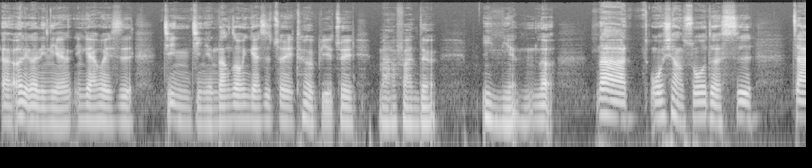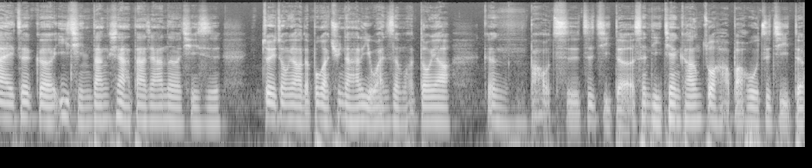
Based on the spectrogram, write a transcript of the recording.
呃，二零二零年应该会是。近几年当中，应该是最特别、最麻烦的一年了。那我想说的是，在这个疫情当下，大家呢，其实最重要的，不管去哪里玩什么，都要。更保持自己的身体健康，做好保护自己的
